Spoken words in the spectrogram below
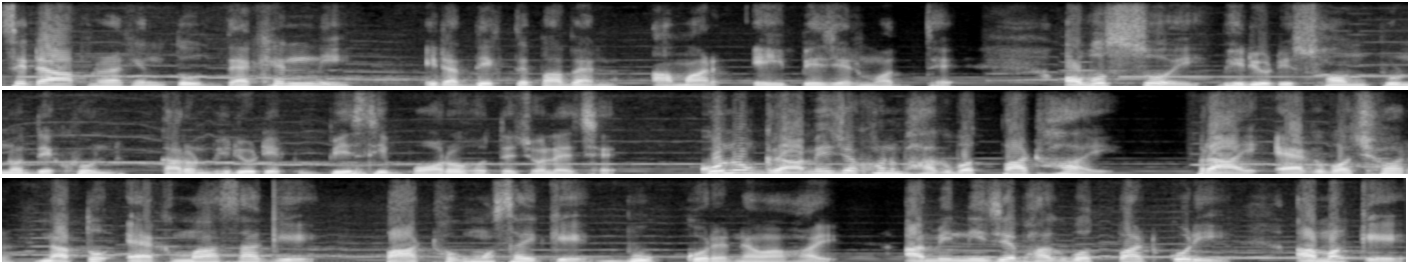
সেটা আপনারা কিন্তু দেখেননি, এটা দেখতে পাবেন আমার এই পেজের মধ্যে। অবশ্যই ভিডিওটি সম্পূর্ণ দেখুন, কারণ ভিডিওটি একটু বেশি বড় হতে চলেছে। কোনো গ্রামে যখন ভাগবত পাঠ হয়, প্রায় এক বছর না তো এক মাস আগে পাঠক মশাইকে বুক করে নেওয়া হয়। আমি নিজে ভাগবত পাঠ করি আমাকে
